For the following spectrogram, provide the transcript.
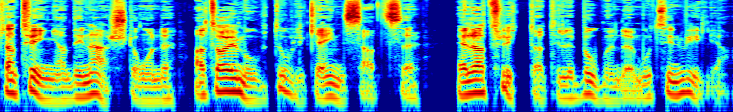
kan tvinga din närstående att ta emot olika insatser eller att flytta till ett boende mot sin vilja.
